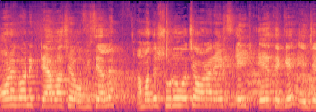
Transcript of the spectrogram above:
অনেক অনেক ট্যাব আছে অফিসিয়ালে আমাদের শুরু হচ্ছে অনার এক্স এইট এ থেকে এই যে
